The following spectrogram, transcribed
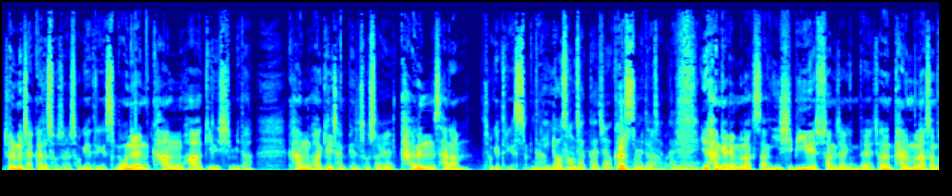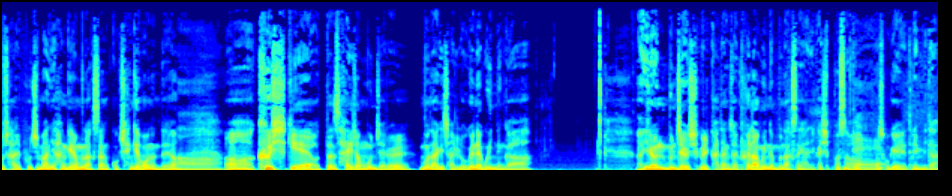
젊은 작가들 소설 소개해드리겠습니다. 오늘은 강화길 씨입니다. 강화길 장편 소설 다른 사람 소개해드리겠습니다. 여성 작가죠? 그렇습니다. 작가. 예. 이 한겨레 문학상 22회 수상작인데 저는 다른 문학상도 잘 보지만 이 한겨레 문학상 꼭 챙겨보는데요. 어, 어, 그 시기에 어떤 사회적 문제를 문학이 잘 녹여내고 있는가. 아, 이런 문제의식을 가장 잘 표현하고 있는 문학상이 아닐까 싶어서 네. 소개해 드립니다.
